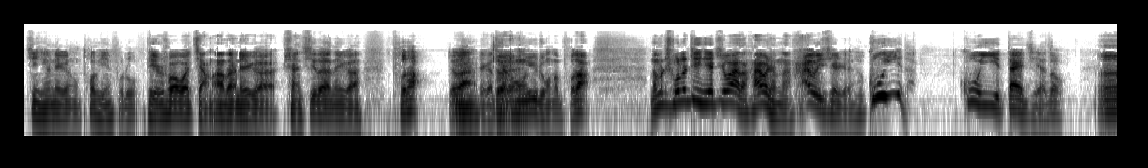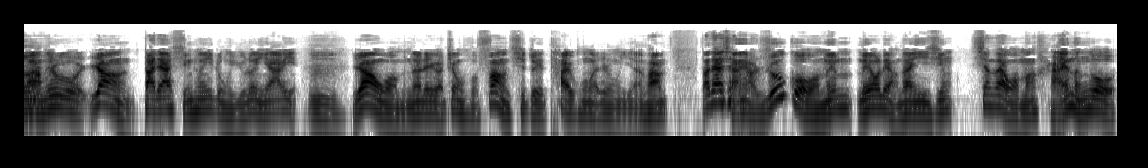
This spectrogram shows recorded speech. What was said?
进行这种脱贫辅助。比如说我讲到的这个陕西的那个葡萄，对吧？嗯这个太空育种的葡萄。那么除了这些之外呢，还有什么呢？还有一些人是故意的，故意带节奏、嗯啊，就是让大家形成一种舆论压力，嗯让我们的这个政府放弃对太空的这种研发。大家想想，如果我们没有两弹一星，现在我们还能够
